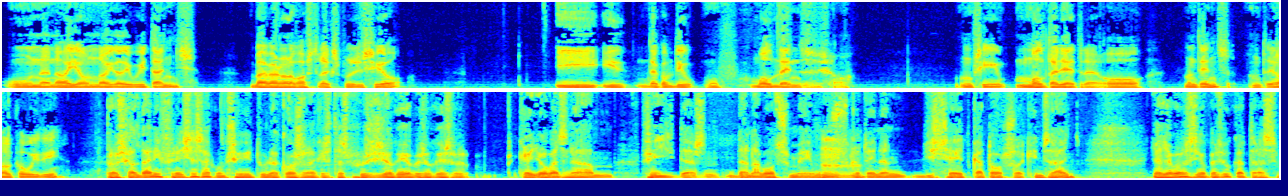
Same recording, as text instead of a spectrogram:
una noia o un noi de 18 anys va veure la vostra exposició i, i de cop diu, uf, molt dens això. O sigui, molta lletra, o... M'entens? Enteneu el que vull dir? Però és que el Dani Freixas ha aconseguit una cosa en aquesta exposició que jo penso que és... que jo vaig anar amb fills de, de nebots meus, mm -hmm. que tenen 17, 14, 15 anys, i llavors jo penso que tras,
